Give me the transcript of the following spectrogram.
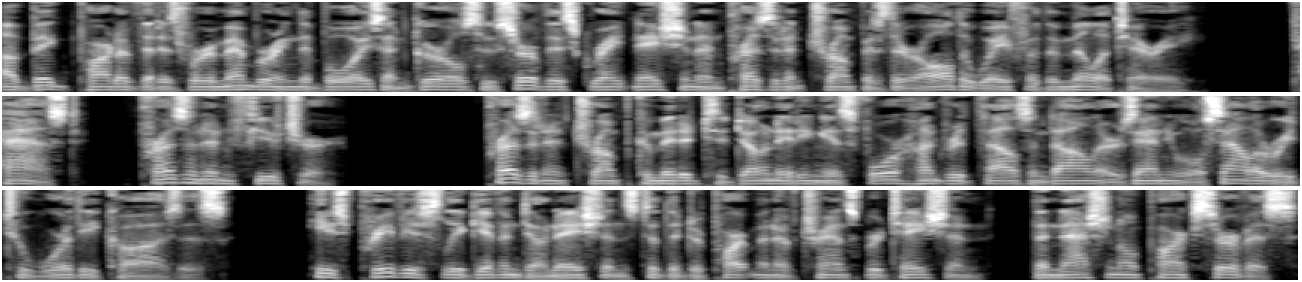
A big part of that is remembering the boys and girls who serve this great nation and President Trump is there all the way for the military. Past, present and future. President Trump committed to donating his $400,000 annual salary to worthy causes. He's previously given donations to the Department of Transportation, the National Park Service,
